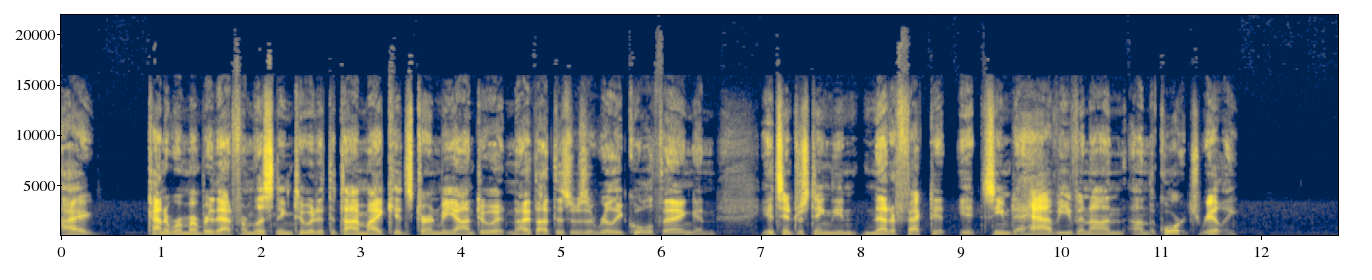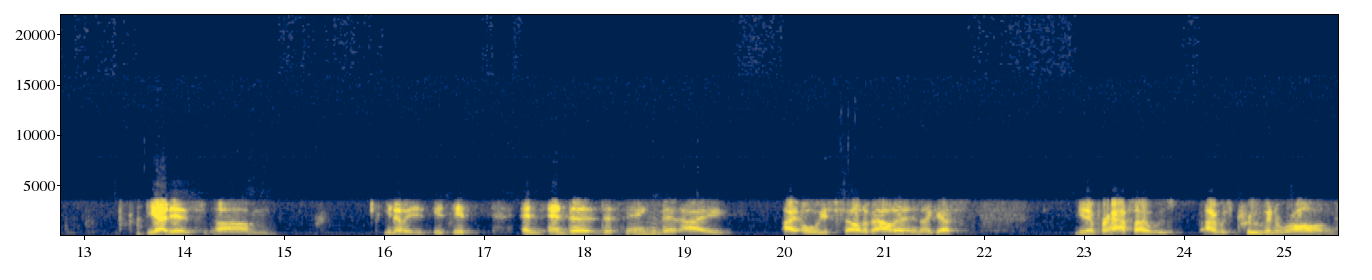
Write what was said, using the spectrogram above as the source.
I kind of remember that from listening to it at the time. My kids turned me onto it, and I thought this was a really cool thing. And it's interesting the net effect it, it seemed to have even on, on the courts, really. Yeah, it is. Um, you know, it, it, it, and and the the thing that I I always felt about it, and I guess you know perhaps I was I was proven wrong,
